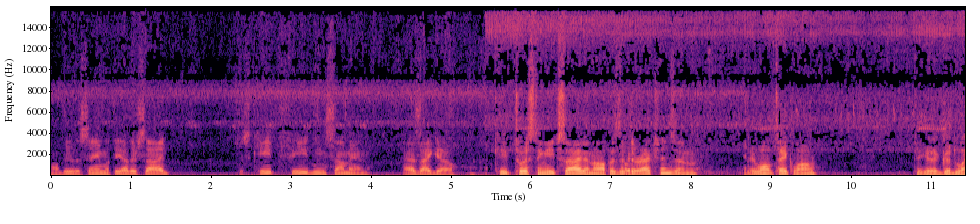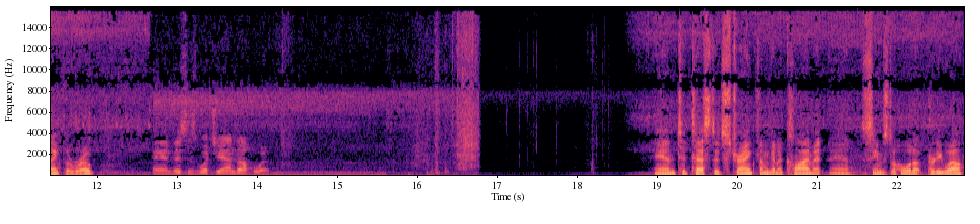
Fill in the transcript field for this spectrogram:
I'll do the same with the other side. Just keep feeding some in as I go. Keep twisting each side in opposite directions and it won't take long to get a good length of rope. And this is what you end up with. And to test its strength, I'm going to climb it and it seems to hold up pretty well.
